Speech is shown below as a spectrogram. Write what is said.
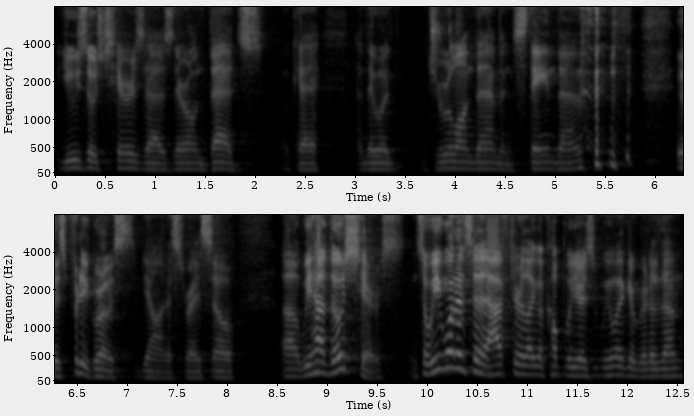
use those chairs as their own beds, okay, and they would drool on them and stain them. it was pretty gross, to be honest, right? So uh, we had those chairs. And so we wanted to, after like a couple years, we wanted to get rid of them.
